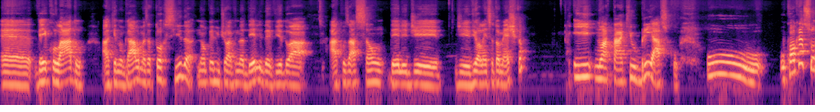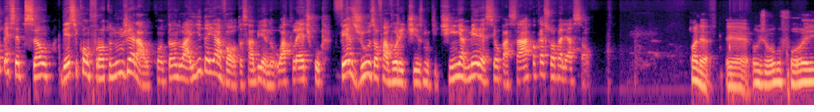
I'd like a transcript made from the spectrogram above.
é, veiculado aqui no Galo, mas a torcida não permitiu a vinda dele devido à acusação dele de, de violência doméstica e no ataque o Briasco. O, o, qual que é a sua percepção desse confronto no geral, contando a ida e a volta, Sabino? O Atlético fez jus ao favoritismo que tinha, mereceu passar? Qual que é a sua avaliação? Olha, é, o jogo foi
